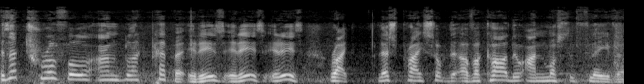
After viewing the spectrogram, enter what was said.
Is that truffle and black pepper? It is, it is, it is. Right, let's price up the avocado and mustard flavor.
